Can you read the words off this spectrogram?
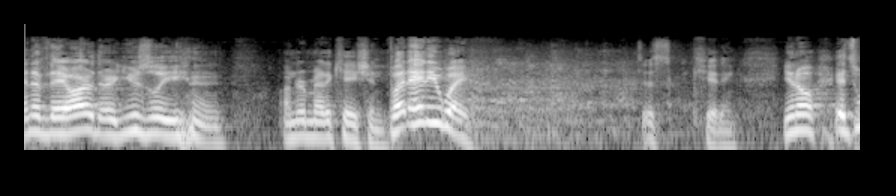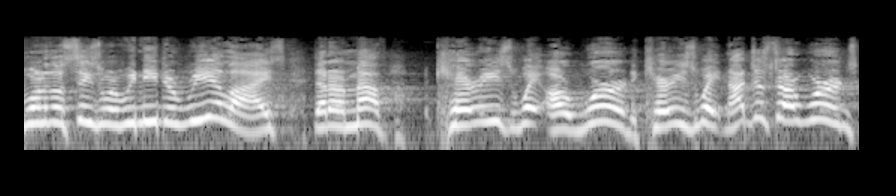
And if they are, they're usually under medication. But anyway, just kidding. You know, it's one of those things where we need to realize that our mouth carries weight, our word carries weight. Not just our words,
